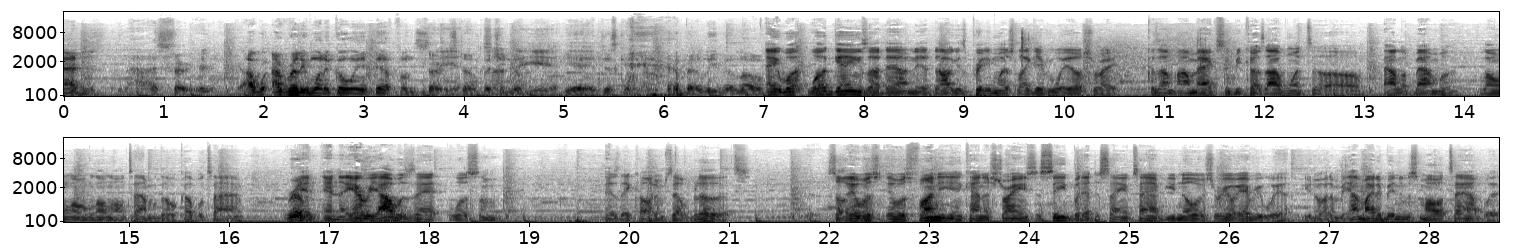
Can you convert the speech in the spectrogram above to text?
I just, nah, it's certain. I, I really want to go in depth on certain Yeah, stuff, but you know, yeah. yeah, just can't. I better leave it alone. Hey, what what gangs are down there, dog? It's pretty much like everywhere else, right? Because I'm I'm asking because I went to uh, Alabama long, long, long, long time ago, a couple times. Really? And, and the area I was at was some, as they call themselves, Bloods. So it was it was funny and kind of strange to see, but at the same time, you know it's real everywhere. You know what I mean? I might have been in a small town, but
